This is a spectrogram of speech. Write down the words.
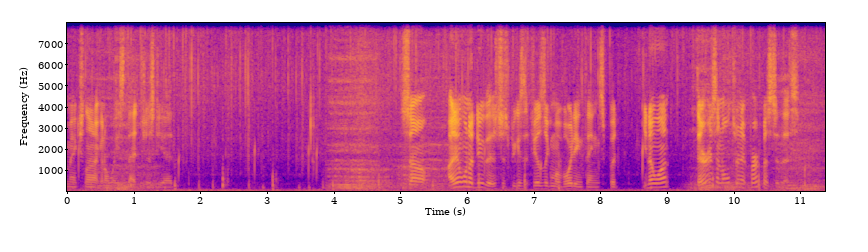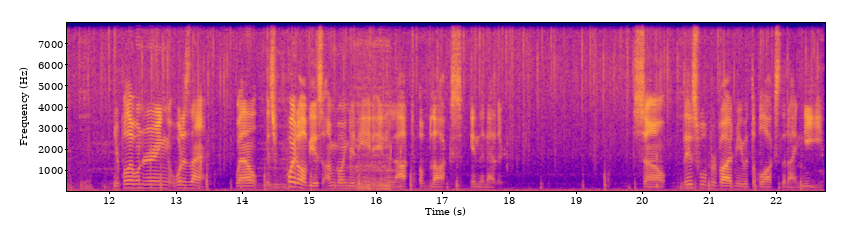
I'm actually not going to waste that just yet. So, I didn't want to do this just because it feels like I'm avoiding things, but you know what? There is an alternate purpose to this. You're probably wondering, what is that? Well, it's quite obvious I'm going to need a lot of blocks in the nether. So, this will provide me with the blocks that I need.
